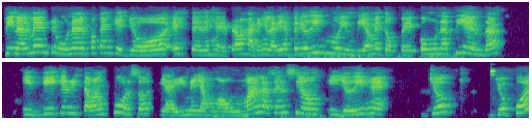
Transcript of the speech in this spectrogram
Finalmente hubo una época en que yo este, dejé de trabajar en el área de periodismo y un día me topé con una tienda y vi que dictaban cursos y ahí me llamó aún más la atención y yo dije, yo, yo puedo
